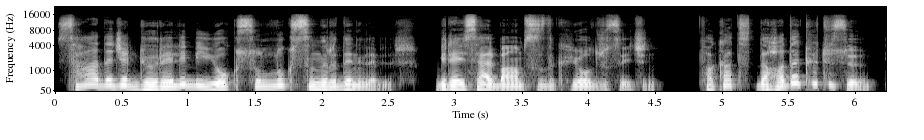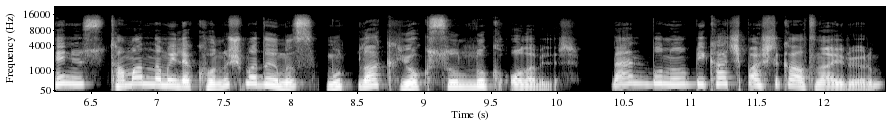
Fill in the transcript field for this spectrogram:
sadece göreli bir yoksulluk sınırı denilebilir. Bireysel bağımsızlık yolcusu için. Fakat daha da kötüsü henüz tam anlamıyla konuşmadığımız mutlak yoksulluk olabilir. Ben bunu birkaç başlık altına ayırıyorum.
